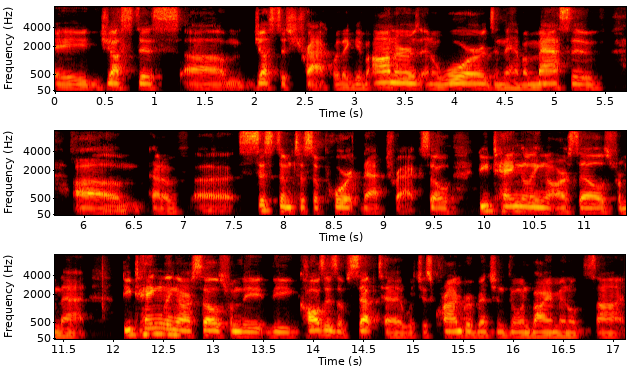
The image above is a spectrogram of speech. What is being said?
a justice um, justice track where they give honors and awards, and they have a massive um, kind of uh, system to support that track. So detangling ourselves from that, detangling ourselves from the, the causes of CPTED, which is crime prevention through environmental design.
